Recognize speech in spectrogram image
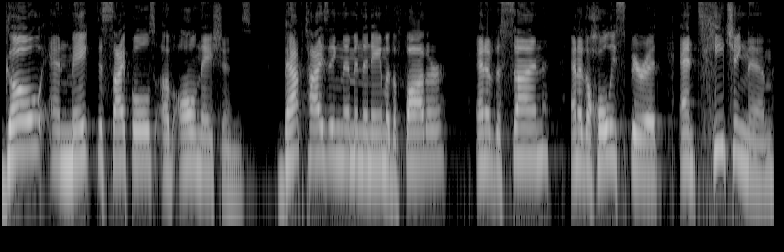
go and make disciples of all nations, baptizing them in the name of the Father and of the Son and of the Holy Spirit, and teaching them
